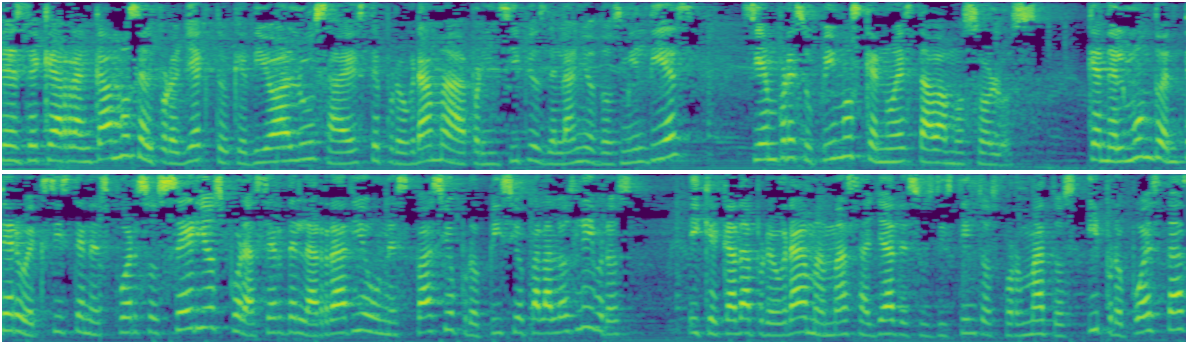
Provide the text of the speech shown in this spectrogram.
Desde que arrancamos el proyecto que dio a luz a este programa a principios del año 2010, siempre supimos que no estábamos solos, que en el mundo entero existen esfuerzos serios por hacer de la radio un espacio propicio para los libros y que cada programa, más allá de sus distintos formatos y propuestas,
